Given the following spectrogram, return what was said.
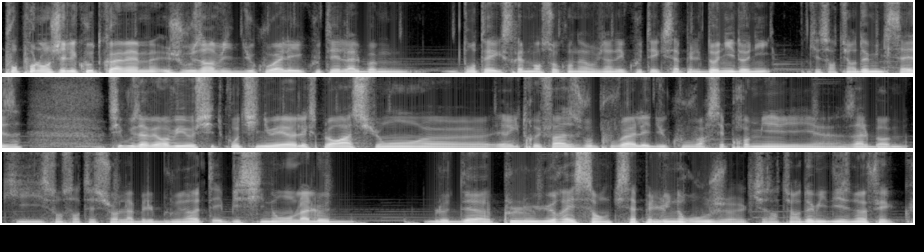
Pour prolonger l'écoute quand même, je vous invite du coup à aller écouter l'album dont est extrait le morceau qu'on vient d'écouter qui s'appelle Donny Donny, qui est sorti en 2016. Si vous avez envie aussi de continuer l'exploration Eric Truffaz, vous pouvez aller du coup voir ses premiers albums qui sont sortis sur le label Blue Note. Et puis sinon, là, le, le plus récent qui s'appelle Lune Rouge, qui est sorti en 2019 et que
